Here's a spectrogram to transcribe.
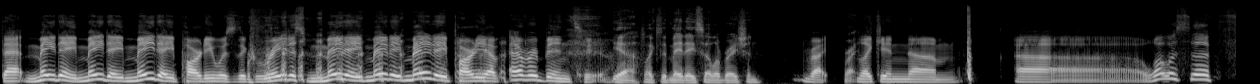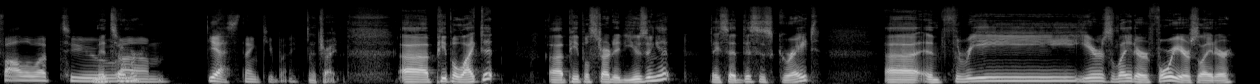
that Mayday, Mayday, Mayday party was the greatest Mayday, Mayday, Mayday party I've ever been to. yeah like the Mayday celebration Right. Right. Like in um uh what was the follow up to Midsommar? Um yes, thank you, buddy. That's right. Uh, people liked it. Uh, people started using it. They said, This is great. Uh, and three years later, four years later,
